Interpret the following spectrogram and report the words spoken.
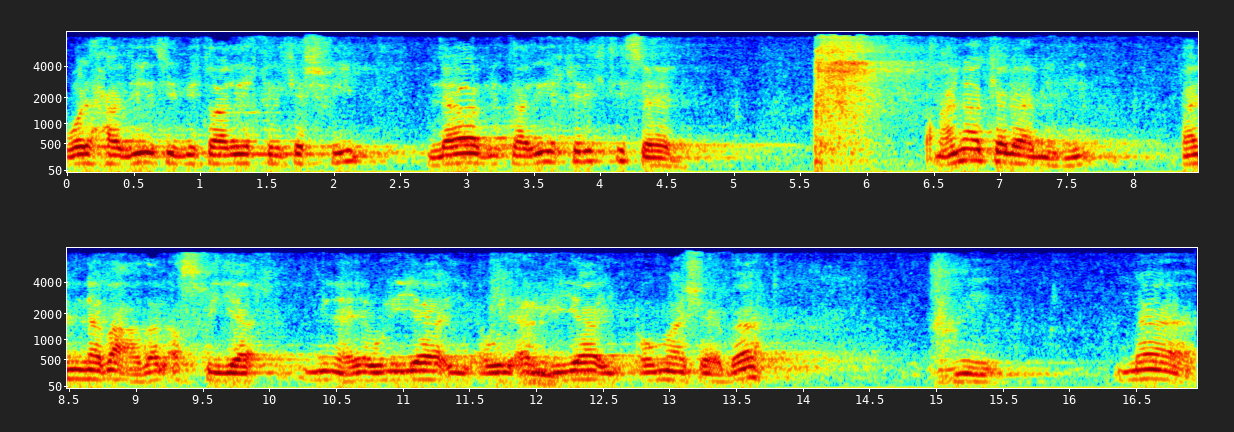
والحديث بطريق الكشف لا بطريق الاكتساب. معنى كلامه أن بعض الأصفياء من الأولياء أو الأنبياء أو ما شابه يعني ما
